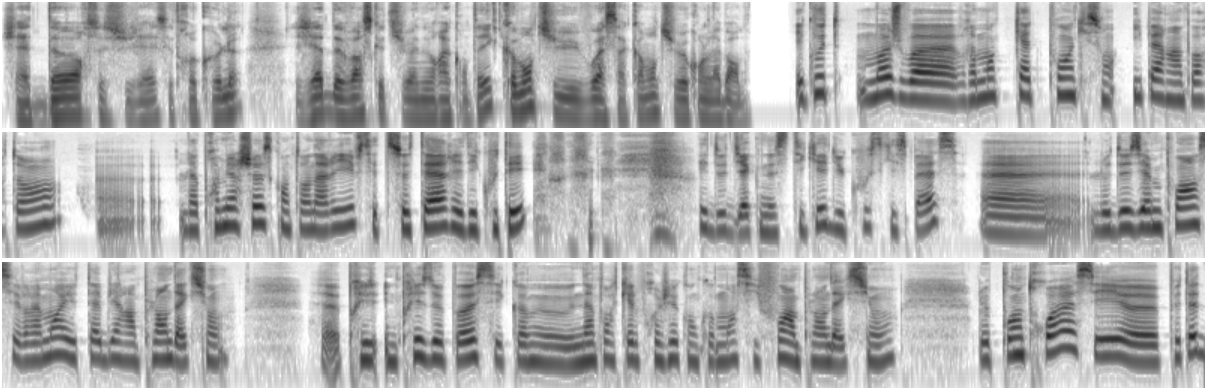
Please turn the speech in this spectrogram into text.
J'adore ce sujet, c'est trop cool. J'ai hâte de voir ce que tu vas nous raconter. Comment tu vois ça? Comment tu veux qu'on l'aborde? Écoute, moi je vois vraiment quatre points qui sont hyper importants. Euh, la première chose quand on arrive, c'est de se taire et d'écouter et de diagnostiquer du coup ce qui se passe. Euh, le deuxième point, c'est vraiment établir un plan d'action. Euh, une prise de poste, c'est comme euh, n'importe quel projet qu'on commence, il faut un plan d'action. Le point 3, c'est euh, peut-être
